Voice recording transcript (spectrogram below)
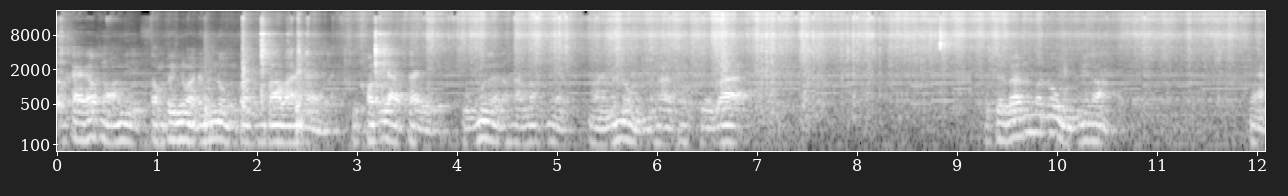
ตะไคร้กับหอมนี่ต้องไปหนวดมันหนุ่มก่อนบาวานใส่คือเขาอยากใส่ถุงมือนะครับเนาเนี่ยหน่อยมันหนุ่มนะครับถ้าเกิดว่าถ้าเกิดว่ามันหนุ่มพี่น้องเนี่ย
